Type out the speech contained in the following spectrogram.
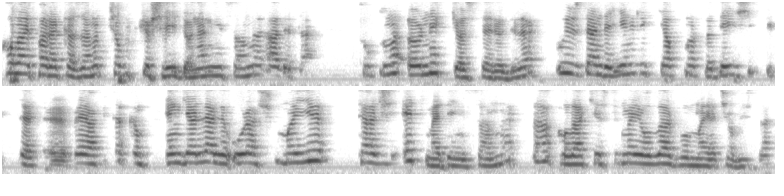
kolay para kazanıp çabuk köşeyi dönen insanlar adeta topluma örnek gösterildiler. Bu yüzden de yenilik yapmakla, değişiklikle e, veya bir takım engellerle uğraşmayı tercih etmedi insanlar. Daha kolay kestirme yollar bulmaya çalıştılar.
